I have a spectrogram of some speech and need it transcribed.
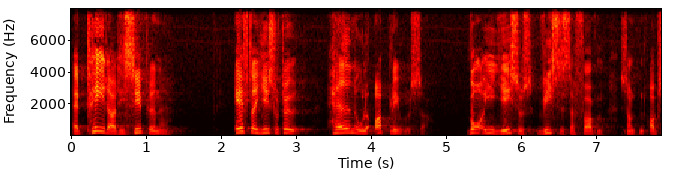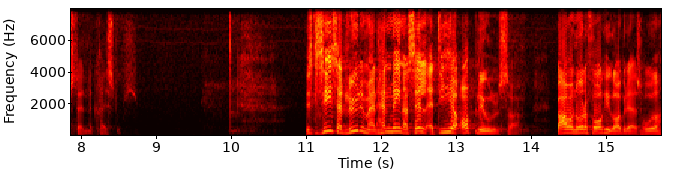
at Peter og disciplene efter Jesu død havde nogle oplevelser, hvor i Jesus viste sig for dem som den opstandende Kristus. Det skal siges, at Lydemann han mener selv, at de her oplevelser bare var noget, der foregik op i deres hoveder,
